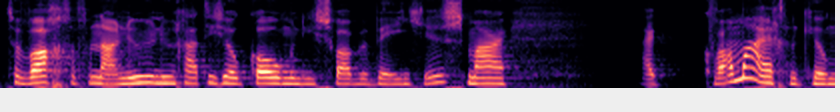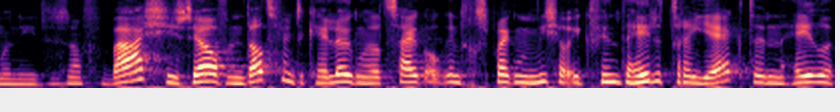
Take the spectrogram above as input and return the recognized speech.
te wachten van, nou, nu, nu gaat hij zo komen, die zwabbe beentjes. Maar kwam eigenlijk helemaal niet. Dus dan verbaas je jezelf. En dat vind ik heel leuk. Want dat zei ik ook in het gesprek met Michel. Ik vind het hele traject en hele,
